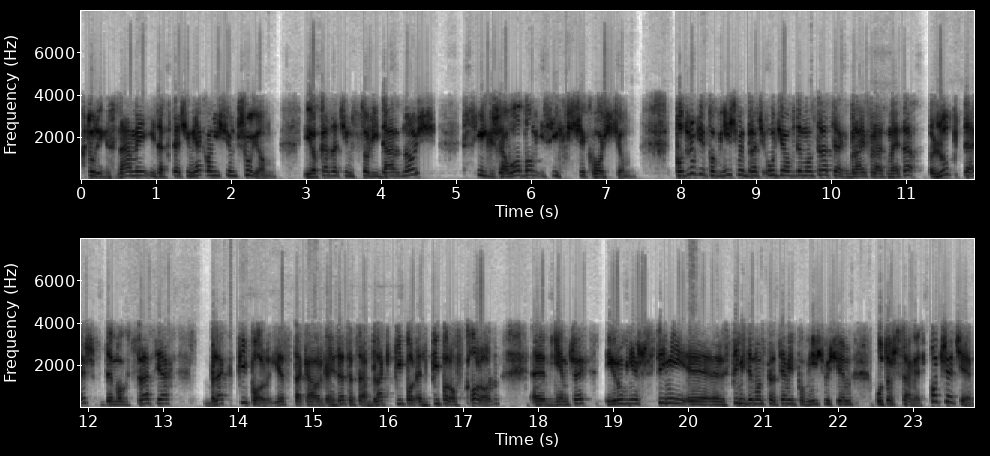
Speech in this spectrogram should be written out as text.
których znamy i zapytać im, jak oni się czują i okazać im solidarność z ich żałobą i z ich wściekłością. Po drugie, powinniśmy brać udział w demonstracjach Black Lives Matter lub też w demonstracjach Black People. Jest taka organizacja, nazywa Black People and People of Color e, w Niemczech i również z tymi, e, z tymi demonstracjami powinniśmy się utożsamiać. Po trzecie,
